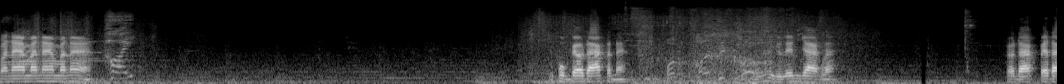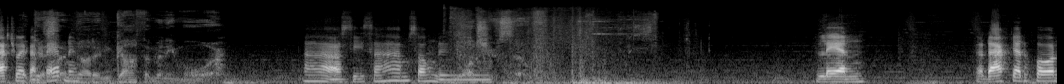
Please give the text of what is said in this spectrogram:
มาหน้ามาหน้ามาหน้าผมแปลดาร์กกันนะรู้สึกเล่นยากแล้วแปลดาร์กแปลดาร์กช่วยกันแป๊บนึง ห้าสี่สามสองหนึ่ง Watch yourself. แลนแปลดาร์กจ้าทุกคน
